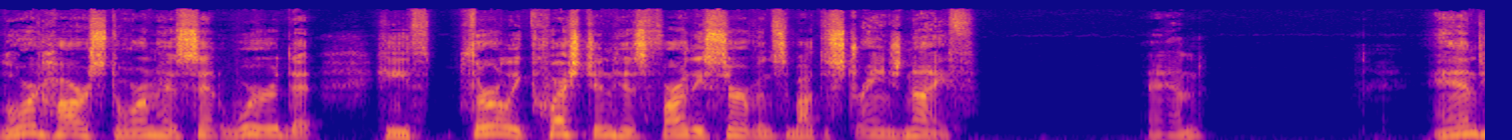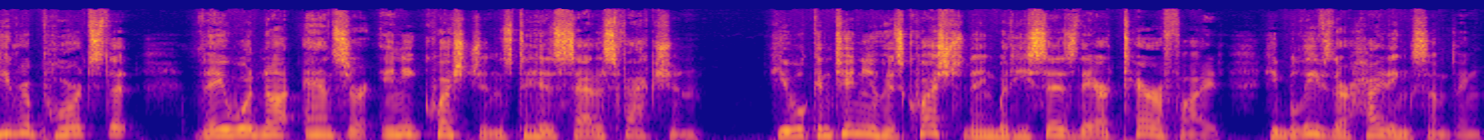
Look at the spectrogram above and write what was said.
Lord Harstorm has sent word that he thoroughly questioned his Farthi servants about the strange knife. And? And he reports that they would not answer any questions to his satisfaction. He will continue his questioning, but he says they are terrified. He believes they're hiding something.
